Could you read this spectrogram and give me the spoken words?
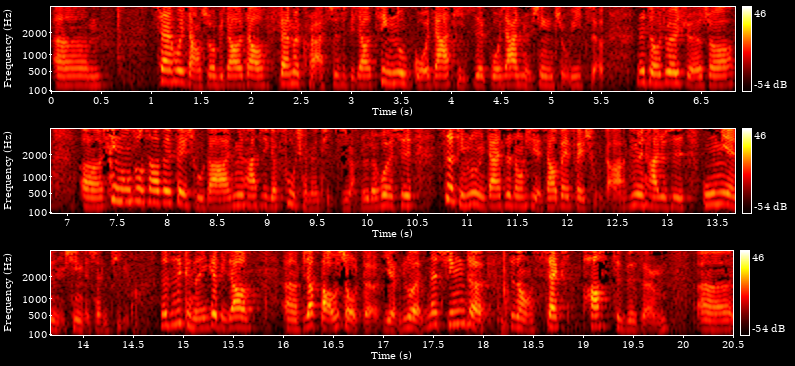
嗯。现在会讲说比较叫 femicrat，就是比较进入国家体制的国家女性主义者，那时候就会觉得说，呃，性工作是要被废除的啊，因为它是一个父权的体制嘛，对不对？或者是色情录影带这东西也是要被废除的啊，因为它就是污蔑女性的身体嘛。那这是可能一个比较呃比较保守的言论。那新的这种 sex positivism，呃，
